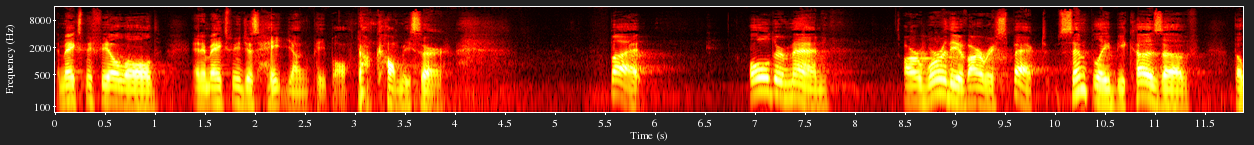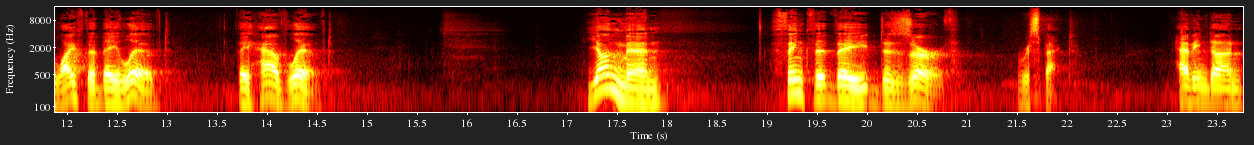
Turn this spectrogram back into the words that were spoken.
It makes me feel old and it makes me just hate young people. Don't call me sir. But older men are worthy of our respect simply because of the life that they lived, they have lived. Young men think that they deserve respect, having done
